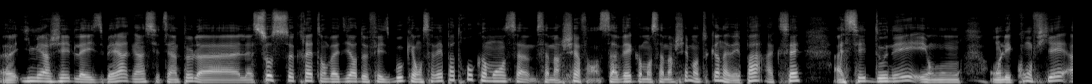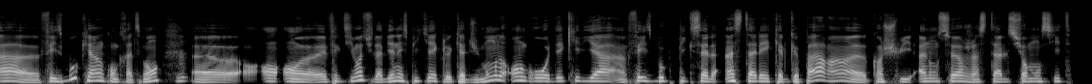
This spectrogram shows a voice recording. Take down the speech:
euh, immergée de l'iceberg. Hein. C'était un peu la, sauce secrète, on va dire, de Facebook. Et on savait pas trop comment ça, marchait. Enfin, on savait comment ça marchait, mais en tout cas, on n'avait pas accès à ces données et on, les confiait à Facebook, hein, concrètement. Mm. effectivement, tu l'as bien expliqué avec le cas du monde. En gros, dès qu'il y a un Facebook Pixel installé quelque part, quand je suis annonceur, j'installe sur mon site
